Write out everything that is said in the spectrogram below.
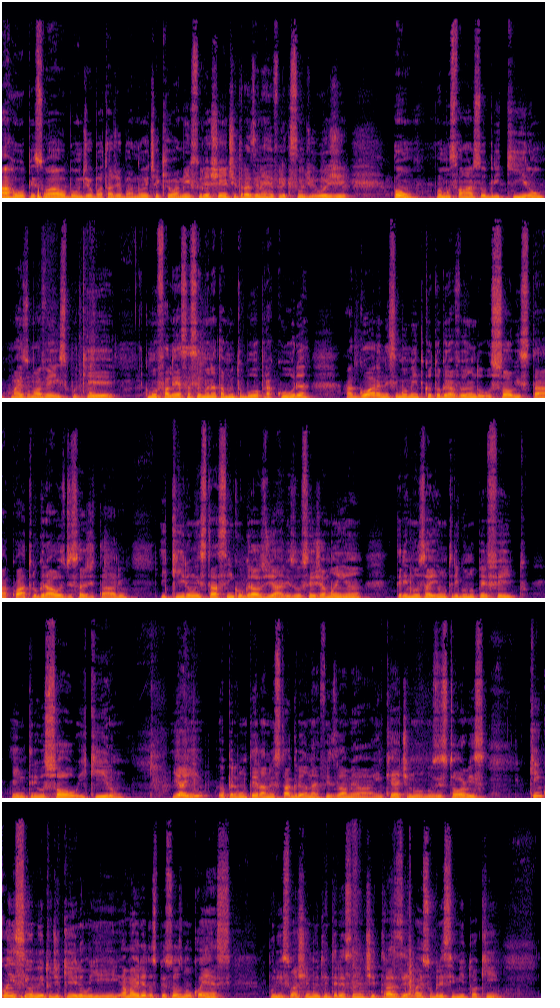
Arro pessoal, bom dia, boa tarde, boa noite. Aqui é o Amir Suryashanti trazendo a reflexão de hoje. Bom, vamos falar sobre Kiron mais uma vez, porque, como eu falei, essa semana está muito boa para cura. Agora, nesse momento que eu estou gravando, o Sol está a 4 graus de Sagitário e Kiron está a 5 graus de Ares, ou seja, amanhã teremos aí um trígono perfeito entre o Sol e Kiron. E aí, eu perguntei lá no Instagram, né, fiz lá minha enquete no, nos stories quem conhecia o mito de Kiron? E a maioria das pessoas não conhece. Por isso eu achei muito interessante trazer mais sobre esse mito aqui.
